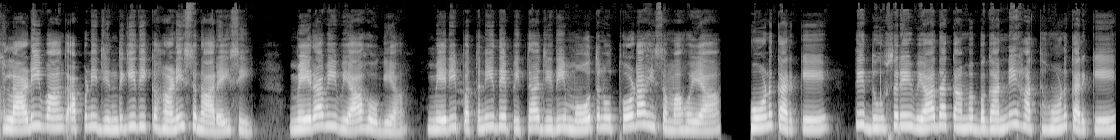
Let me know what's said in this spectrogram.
ਖਿਲਾੜੀ ਵਾਂਗ ਆਪਣੀ ਜ਼ਿੰਦਗੀ ਦੀ ਕਹਾਣੀ ਸੁਣਾ ਰਹੀ ਸੀ, ਮੇਰਾ ਵੀ ਵਿਆਹ ਹੋ ਗਿਆ। ਮੇਰੀ ਪਤਨੀ ਦੇ ਪਿਤਾ ਜੀ ਦੀ ਮੌਤ ਨੂੰ ਥੋੜ੍ਹਾ ਹੀ ਸਮਾਂ ਹੋਇਆ ਹੋਣ ਕਰਕੇ ਅਤੇ ਦੂਸਰੇ ਵਿਆਹ ਦਾ ਕੰਮ ਬਗਾਨੇ ਹੱਥ ਹੋਣ ਕਰਕੇ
